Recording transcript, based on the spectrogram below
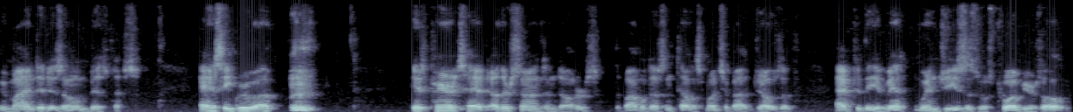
who minded his own business. As he grew up, his parents had other sons and daughters. The Bible doesn't tell us much about Joseph after the event when Jesus was 12 years old.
